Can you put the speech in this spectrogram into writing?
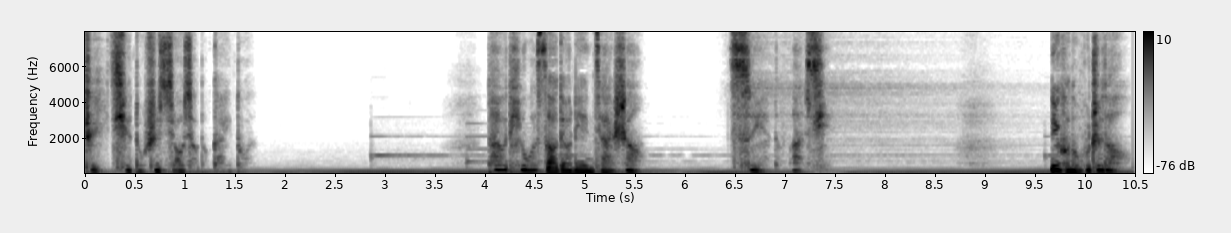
这一切都是小小的开端。他又替我扫掉脸颊上刺眼的发线。你可能不知道，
